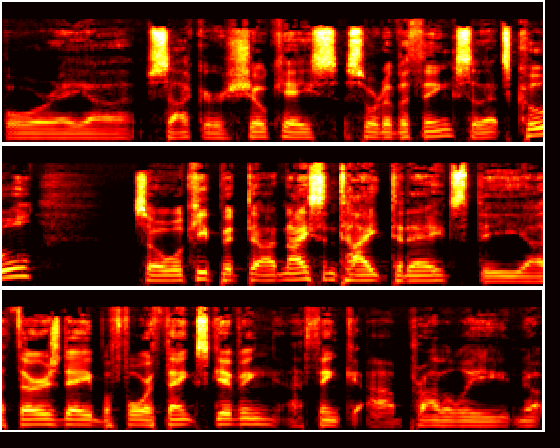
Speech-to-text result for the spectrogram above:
for a uh, soccer showcase sort of a thing. So that's cool. So we'll keep it uh, nice and tight today. It's the uh, Thursday before Thanksgiving. I think uh, probably no,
